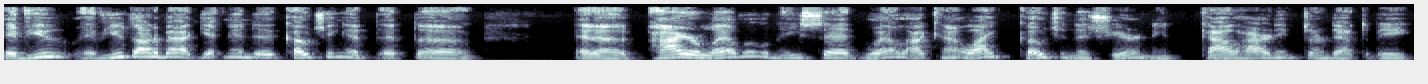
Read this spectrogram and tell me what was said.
have you have you thought about getting into coaching at at uh, at a higher level? And he said, Well, I kind of like coaching this year. And he, Kyle hired him, turned out to be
